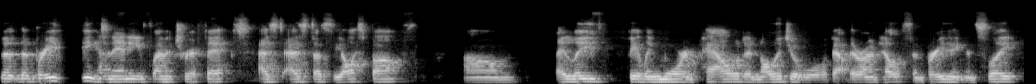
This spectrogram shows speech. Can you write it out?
The, the breathing has an anti-inflammatory effect, as as does the ice bath. Um, they leave feeling more empowered and knowledgeable about their own health and breathing and sleep.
